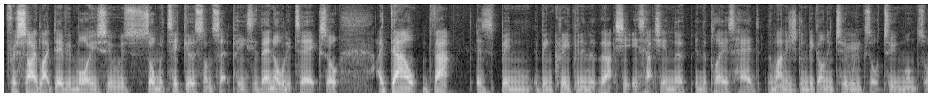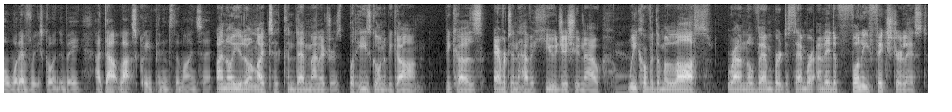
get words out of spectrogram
for a side like David Moyes, who was so meticulous on set pieces. They know what it takes. So I doubt that has been been creeping in that that actually it's actually in the in the player's head. The manager's going to be gone in two weeks or two months or whatever it's going to be. I doubt that's creeping into the mindset. I know you don't like to condemn managers, but he's going to be gone because Everton have a huge issue now. We covered them a lot around November, December, and they had a funny fixture list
